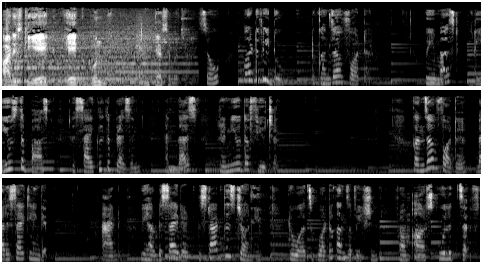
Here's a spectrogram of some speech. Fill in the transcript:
बारिश की एक एक बूंद हम कैसे बचाएं So, what do we do To conserve water? We must reuse the past, recycle the present, and thus renew the future. Conserve water by recycling it. And we have decided to start this journey towards water conservation from our school itself.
